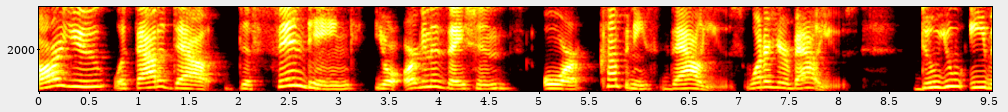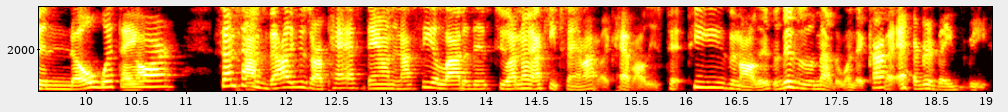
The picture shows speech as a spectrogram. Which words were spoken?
Are you, without a doubt, defending your organization's or company's values? What are your values? Do you even know what they are? Sometimes values are passed down and i see a lot of this too. I know i keep saying i like have all these pet peeves and all this and this is another one that kind of aggravates me.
